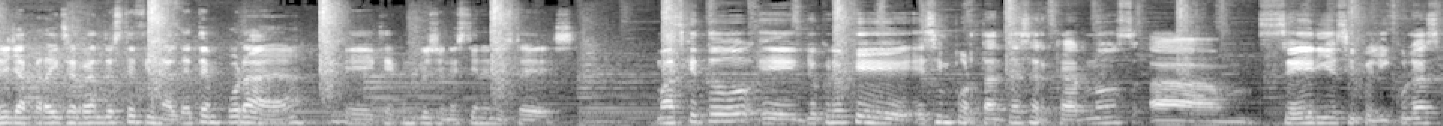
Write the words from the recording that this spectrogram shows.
Bueno, ya para ir cerrando este final de temporada, eh, ¿qué conclusiones tienen ustedes? Más que todo, eh, yo creo que es importante acercarnos a um, series y películas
